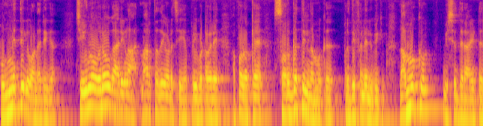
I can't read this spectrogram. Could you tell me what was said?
പുണ്യത്തിൽ വളരുക. ചെയ്യുന്ന ഓരോ കാര്യങ്ങളും ആത്മാർത്ഥതയോടെ ചെയ്യുക. പ്രിയപ്പെട്ടവരെ അപ്പോഴൊക്കെ സ്വർഗത്തിൽ നമുക്ക് പ്രതിഫലം ലഭിക്കും. നമുക്കും വിശുദ്ധരായിട്ട്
